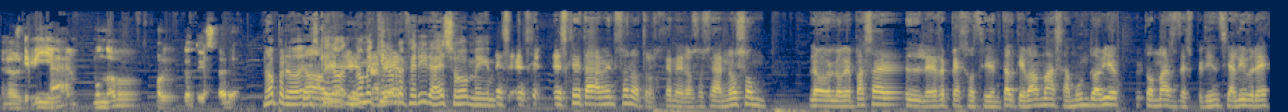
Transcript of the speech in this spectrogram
menos vidilla en el mundo porque tu historia. No, pero No, es que no, eh, no me también- quiero referir a eso. me- Es, es que, es que también son otros géneros, o sea, no son lo, lo que pasa en el RPG occidental, que va más a mundo abierto, más de experiencia libre.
